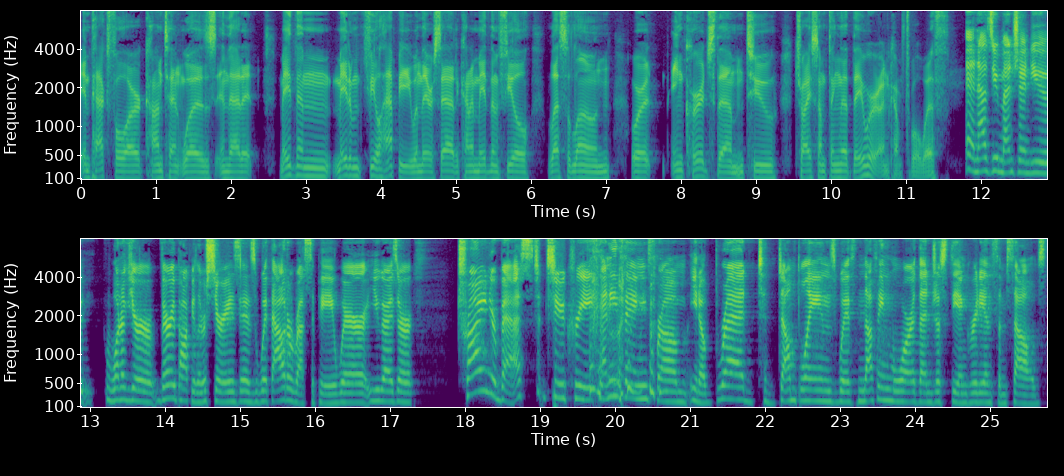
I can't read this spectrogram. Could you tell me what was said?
impactful our content was in that it made them made them feel happy when they were sad it kind of made them feel less alone or it encouraged them to try something that they were uncomfortable with And as you mentioned, you one of your very popular series is Without a Recipe, where you guys are trying your best to create anything from, you know, bread to dumplings with nothing more than just the ingredients themselves.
